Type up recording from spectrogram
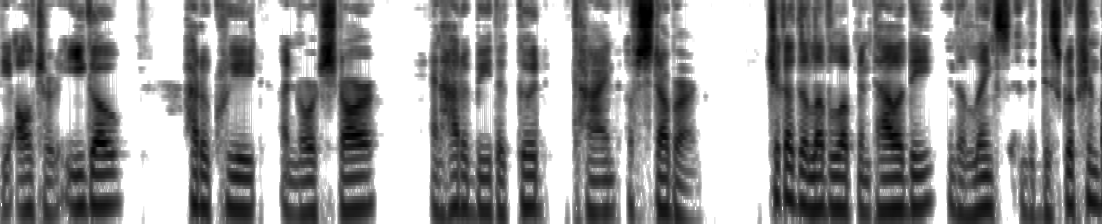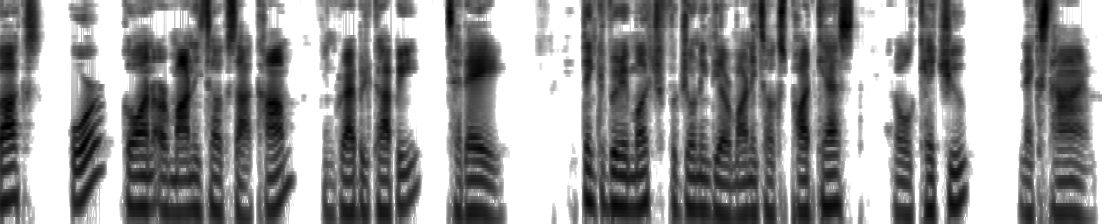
the alter ego, how to create a North Star, and how to be the good kind of stubborn. Check out the Level Up Mentality in the links in the description box, or go on ArmaniTalks.com and grab your copy today. Thank you very much for joining the Armani Talks podcast, and we'll catch you next time.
